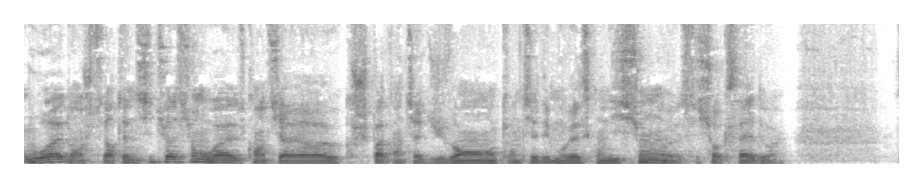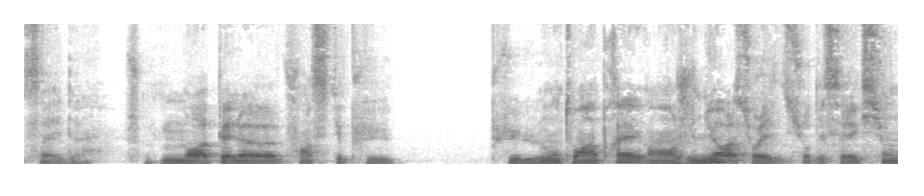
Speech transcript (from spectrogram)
Ouais, dans certaines situations, ouais, quand il y a, je sais pas, quand il y a du vent, quand il y a des mauvaises conditions, euh, c'est sûr que ça aide, ouais. Ça aide. Je me rappelle, euh, enfin, c'était plus, plus longtemps après, en junior, là, sur les, sur des sélections,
